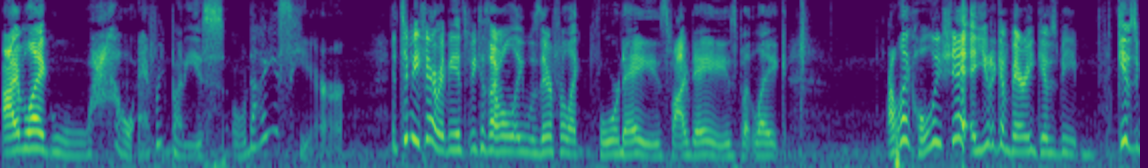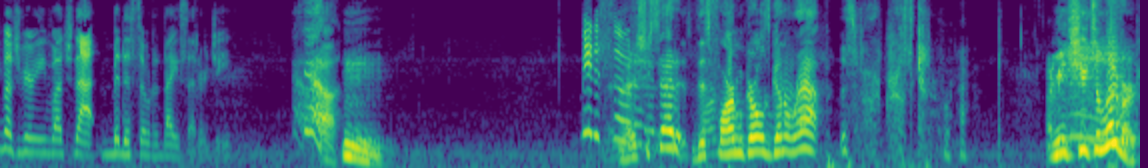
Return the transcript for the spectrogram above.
I'm like, wow, everybody is so nice here. And to be fair, maybe it's because I only was there for like four days, five days, but like, I'm like, holy shit! And Utica very gives me gives me much, very much that Minnesota nice energy. Yeah. Hmm. Minnesota. As she said, this farm girl's gonna rap. this farm girl's gonna rap. I mean, she delivered.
